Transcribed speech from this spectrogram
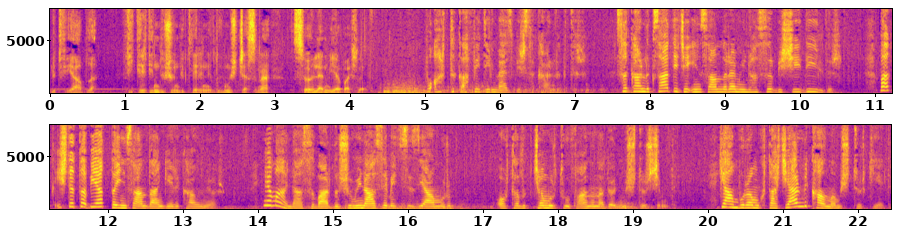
Lütfiye abla Fikret'in düşündüklerini duymuşçasına söylenmeye başladı. Bu artık affedilmez bir sakarlıktır. Sakarlık sadece insanlara münhasır bir şey değildir. Bak işte tabiat da insandan geri kalmıyor. Ne manası vardı şu münasebetsiz yağmurun? Ortalık çamur tufanına dönmüştür şimdi. Yağmura muhtaç yer mi kalmamış Türkiye'de?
